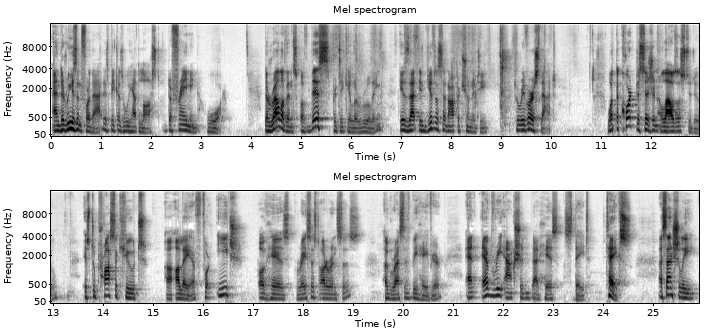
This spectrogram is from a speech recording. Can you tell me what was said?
And the reason for that is because we had lost the framing war. The relevance of this particular ruling is that it gives us an opportunity to reverse that. What the court decision allows us to do is to prosecute uh, Aliyev for each of his racist utterances, aggressive behavior, and every action that his state takes. Essentially,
